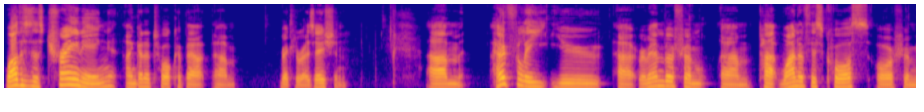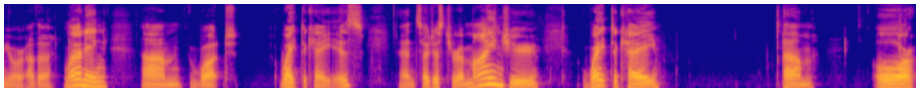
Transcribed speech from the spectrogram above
While this is training, I'm going to talk about um, regularization. Um, hopefully you uh, remember from um, part one of this course or from your other learning um, what weight decay is. And so just to remind you, weight decay um, or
